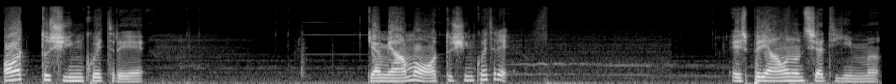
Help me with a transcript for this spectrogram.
853. Chiamiamo 853. E speriamo non sia team.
